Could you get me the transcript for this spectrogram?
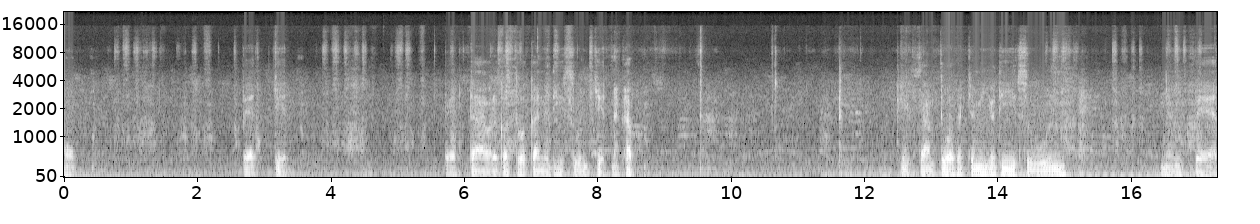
หกแปดเจ็ดแปดเก้าแล้วก็ตัวกันในที่ศูนย์เจ็ดนะครับอีกสามตัวก็จะมีอยู่ที่ศูนย์หนึ่งแปด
